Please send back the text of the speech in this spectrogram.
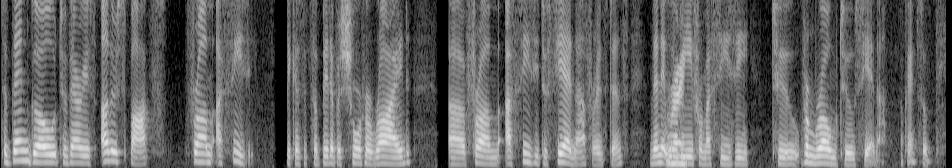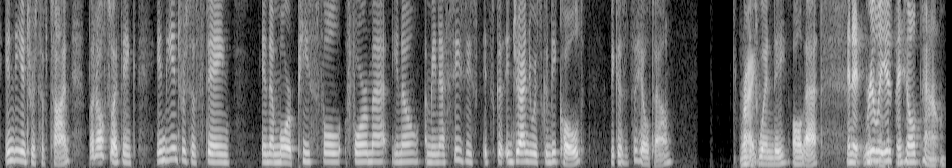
to then go to various other spots from Assisi because it's a bit of a shorter ride uh, from Assisi to Siena, for instance, than it would right. be from Assisi to from Rome to Siena. Okay, so in the interest of time, but also I think in the interest of staying in a more peaceful format. You know, I mean, Assisi's it's in January it's going to be cold because it's a hill town. Right, it's windy, all that, and it really is a hill town.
